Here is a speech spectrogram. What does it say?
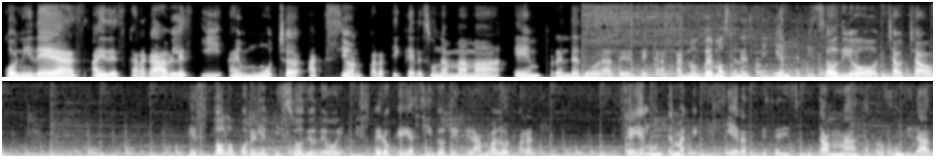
con ideas, hay descargables y hay mucha acción para ti que eres una mamá emprendedora desde casa. Nos vemos en el siguiente episodio. Chao, chao. Es todo por el episodio de hoy. Espero que haya sido de gran valor para ti. Si hay algún tema que quisieras que se discuta más a profundidad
